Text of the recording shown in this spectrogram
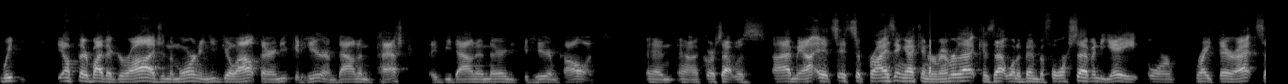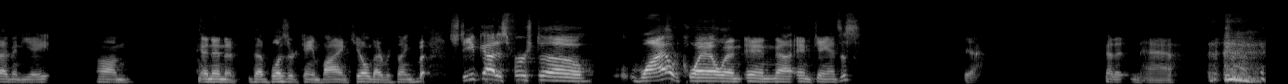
we up there by the garage in the morning. You'd go out there and you could hear him down in the pasture. They'd be down in there, and you could hear him calling. And uh, of course, that was. I mean, I, it's it's surprising I can remember that because that would have been before '78 or right there at '78. Um, and then the, the blizzard came by and killed everything. But Steve got his first uh, wild quail in in uh, in Kansas. Yeah cut it in half.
